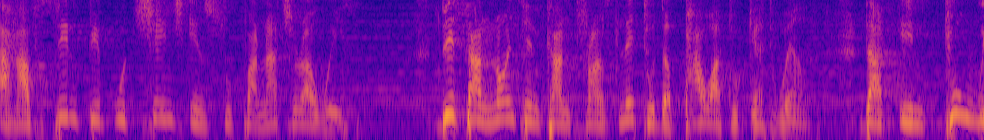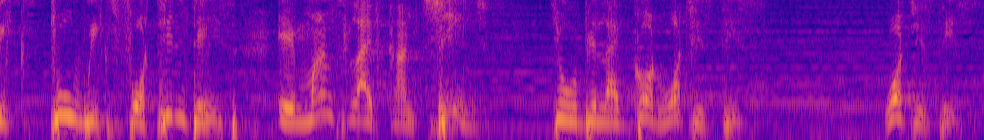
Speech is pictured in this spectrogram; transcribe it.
I have seen people change in supernatural ways. This anointing can translate to the power to get wealth. That in two weeks, two weeks, 14 days, a man's life can change. He will be like, God, what is this? What is this?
